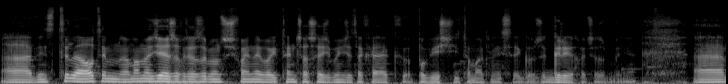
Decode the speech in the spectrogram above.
A, więc tyle o tym, no mam nadzieję, że chociaż zrobią coś fajnego i tęcza 6 będzie taka jak opowieści Toma Clancy'ego, że gry chociażby, nie? E,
